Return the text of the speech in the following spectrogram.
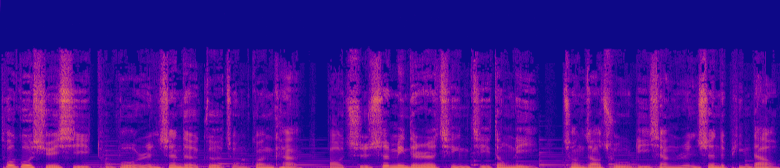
透过学习突破人生的各种关卡，保持生命的热情及动力，创造出理想人生的频道。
